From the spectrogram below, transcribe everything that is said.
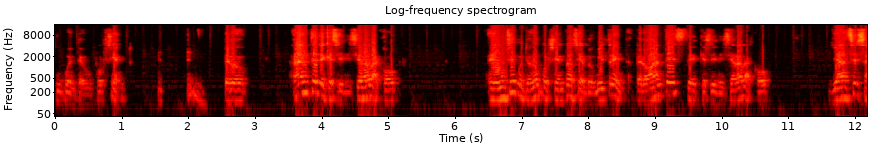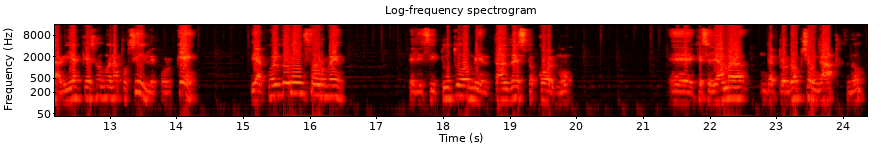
un 51%. Pero antes de que se iniciara la COP, en un 51% hacia el 2030, pero antes de que se iniciara la COP, ya se sabía que eso no era posible. ¿Por qué? De acuerdo a un informe del Instituto Ambiental de Estocolmo, eh, que se llama The Production Gap, ¿no?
